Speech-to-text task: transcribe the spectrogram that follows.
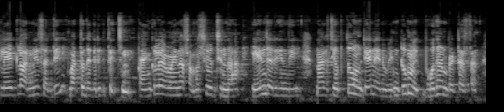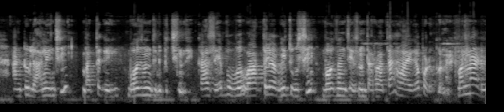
ప్లేట్లో అన్ని సర్ది భర్త దగ్గరికి తెచ్చింది. బ్యాంకులో ఏమైనా సమస్య వచ్చిందా? ఏం జరిగింది? నాకు చెప్తూ ఉంటే నేను వింటూ మీకు భోజనం పెట్టేస్తాను అంటూ లాలించి భర్తకి భోజనం భోజనం తినిపించింది. కాసేపు వార్తలు అవి చూసి భోజనం చేసిన తర్వాత హాయిగా పడుకున్నాడు. మన్నాడు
